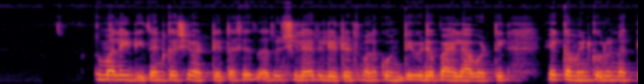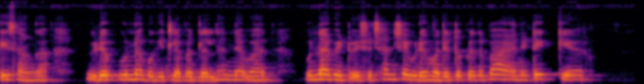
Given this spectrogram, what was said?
तुम्हाला ही डिझाईन कशी वाटते? तसेच अजून शिलाई रिलेटेड तुम्हाला कोणते व्हिडिओ पाहायला आवडतील हे कमेंट करून नक्की सांगा. व्हिडिओ पूर्ण बघितल्याबद्दल धन्यवाद. पुन्हा भेटू अशा छानशा व्हिडिओमध्ये तोपर्यंत बाय आणि टेक केअर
